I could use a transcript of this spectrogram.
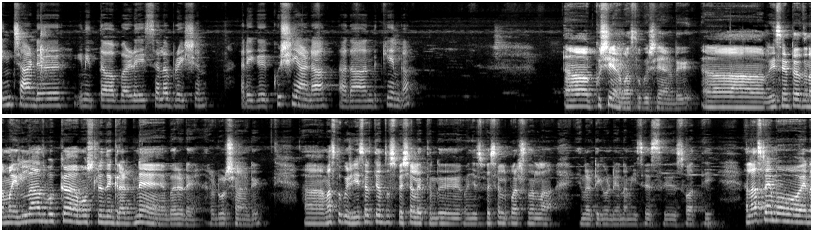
ಇಂಚಾಂಡ್ ಇನಿತ್ತ ಬರ್ಡೇ ಸೆಲೆಬ್ರೇಷನ್, ಅರೆಗ್ ಖುಷಿ ಆಂಡ ಅದ ಅಂದ್ ಕೇನ್ಗ? ಖುಷಿ ಆಂಡ್ ಮಸ್ತ್ ಖುಷಿ ಆಂಡ್ ರೀಸೆಂಟ್ ಅದು ನಮ್ಮ ಇಲ್ಲಾದ ಬುಕ್ಕ ಮೋಸ್ಟ್ಲಿ ಒಂದು ಎರಡನೇ ಬರ್ಡೇ, ಎರಡು ವರ್ಷ ಆಂಡ್ ಮಸ್ತ್ ಖುಷಿ. ಈ ಸರ್ತಿ ಅಂತೂ ಸ್ಪೆಷಲ್ ಆಯ್ತಂದ್ರೆ ಒಂಜಿ ಸ್ಪೆಷಲ್ ಪರ್ಸನಲ್ ಏನೊಟ್ಟಿಗೊಂಡು ನಮ್ಮ ಮಿಸಸ್ ಸ್ವಾತಿ. ಲಾಸ್ಟ್ ಟೈಮು ಏನ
